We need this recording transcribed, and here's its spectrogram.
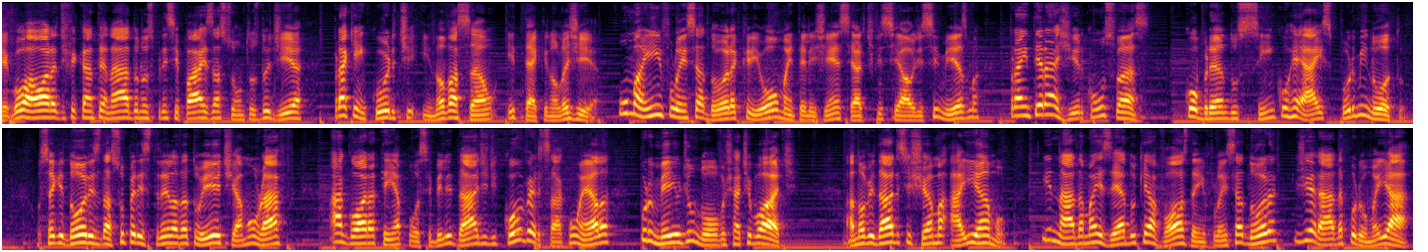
Chegou a hora de ficar antenado nos principais assuntos do dia para quem curte inovação e tecnologia. Uma influenciadora criou uma inteligência artificial de si mesma para interagir com os fãs, cobrando R$ 5,00 por minuto. Os seguidores da superestrela da Twitch, Amon Raf, agora têm a possibilidade de conversar com ela por meio de um novo chatbot. A novidade se chama AIAMO e nada mais é do que a voz da influenciadora gerada por uma IA.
